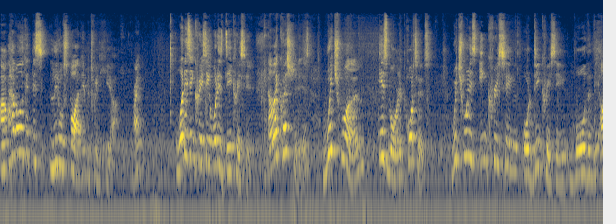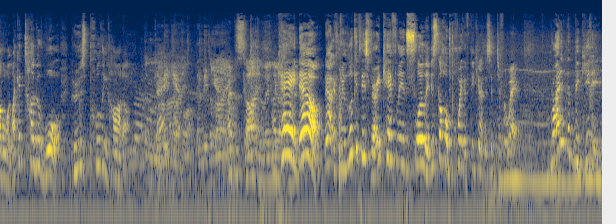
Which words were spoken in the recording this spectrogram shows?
Um, have a look at this little spot in between here, right? What is increasing and what is decreasing? Now my question is, which one is more important? Which one is increasing or decreasing more than the other one? Like a tug of war, who's pulling harder? Okay, At the start, okay now, now if we look at this very carefully and slowly, this is the whole point of thinking about this in a different way. Right at the beginning,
